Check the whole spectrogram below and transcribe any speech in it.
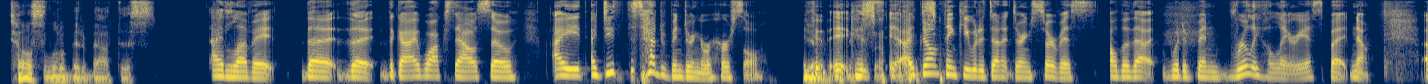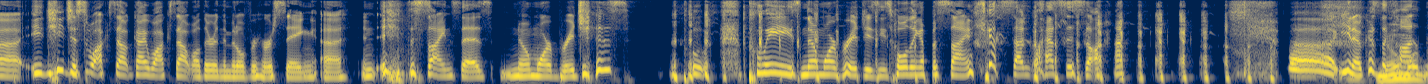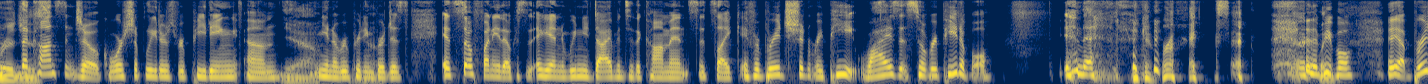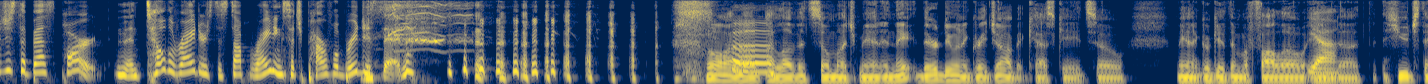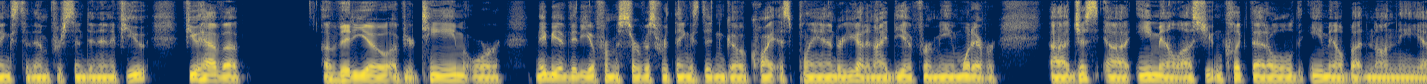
tell us a little bit about this. I love it. The the the guy walks out. So I I do this had to have been during a rehearsal. Yeah, I Because so. I I don't think he would have done it during service, although that would have been really hilarious. But no, uh, he, he just walks out. Guy walks out while they're in the middle of rehearsing, uh, and the sign says "No more bridges." Pl- Please, no more bridges. He's holding up a sign. He's got sunglasses on. Uh, you know, because the No more the constant joke, worship leaders repeating, um, Yeah. you know, repeating bridges. It's so funny though, because again, when you dive into the comments, it's like if a bridge shouldn't repeat, why is it so repeatable? And then, right. Exactly. and then people, yeah, bridge is the best part. And then tell the writers to stop writing such powerful bridges. Then, Oh, I love I love it so much, man. And they they're doing a great job at Cascade. So, man, go give them a follow. Yeah. And uh, huge thanks to them for sending in. If you if you have a a video of your team or maybe a video from a service where things didn't go quite as planned or you got an idea for a meme whatever uh, just uh, email us you can click that old email button on the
